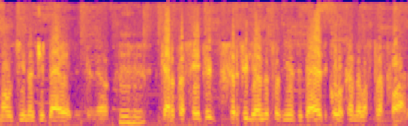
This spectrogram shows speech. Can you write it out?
uma usina de ideias, entendeu? Uhum. Quero estar sempre fervilhando essas minhas ideias e colocando elas para fora.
